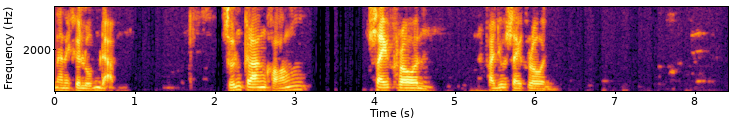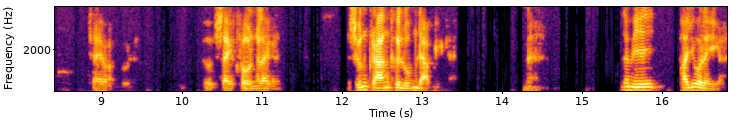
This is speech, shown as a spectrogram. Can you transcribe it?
นั่นคือหลุมดำศูนย์กลางของไซโครน พายุไซโครน ช่ป่ะอไซโครนอะไรกันศูนย์กลางคือหลุมดำอีกแล้วนะแล้วมีพายุอะไรกอะ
